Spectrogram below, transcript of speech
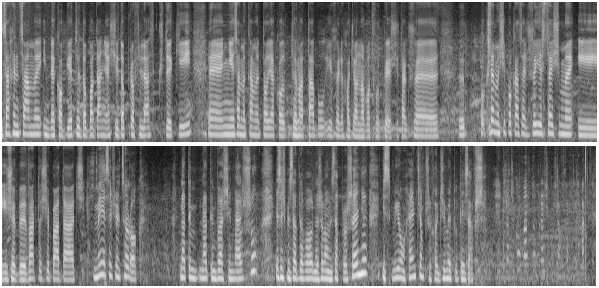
zachęcamy inne kobiety do badania się, do profilaktyki. E, Nie zamykamy to jako temat tabu, jeżeli chodzi o nowotwór piersi. Także po- chcemy się pokazać, że jesteśmy i żeby warto się badać. My jesteśmy co rok na tym, na tym właśnie marszu. Jesteśmy zadowolone, że mamy zaproszenie i z miłą chęcią przychodzimy tutaj zawsze. Dlaczego warto brać udział w takich akcjach?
